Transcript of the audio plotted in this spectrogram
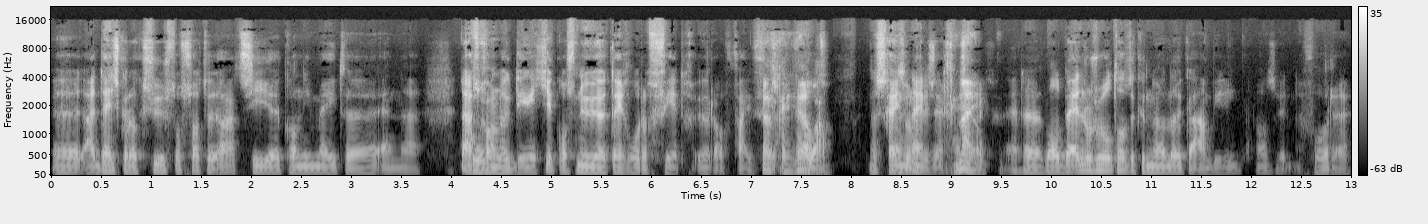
uh, deze kan ook zuurstofsaturatie uh, kan die meten. En uh, nou, dat is gewoon een leuk dingetje. Kost nu uh, tegenwoordig 40 euro, 45 Dat is geen geld. Wow. Dat is geen, nee, dat is echt geen Nee. geld. En, wel, bij Android World had ik een leuke aanbieding. Was voor,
